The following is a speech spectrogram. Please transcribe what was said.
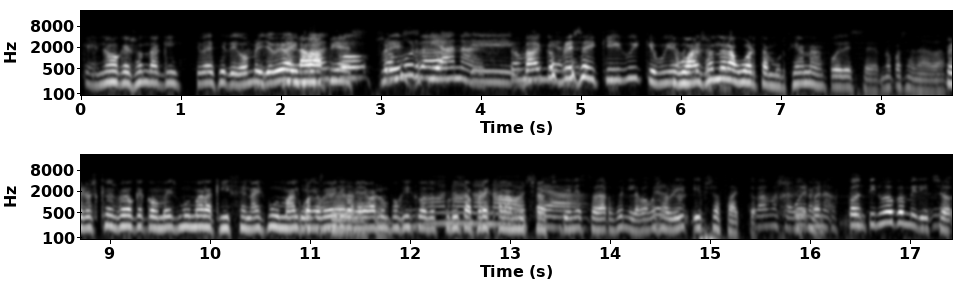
Que no, que son de aquí. Te iba a decir, digo, hombre, yo veo ahí lavapiés. mango, Son fresa murcianas, y son mango, murcianas. fresa y kiwi que muy Igual son de la huerta murciana. Puede ser, no pasa nada. Pero es que os veo que coméis muy mal aquí, cenáis muy mal. Cuando veo digo, voy a llevarle un poquito de fruta no, fresca a no, la o muchacha. sea, Tienes toda la razón y la vamos Pero a abrir no- ipso facto. Vamos a ver. Bueno, Bueno, continúo con mi dicho,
